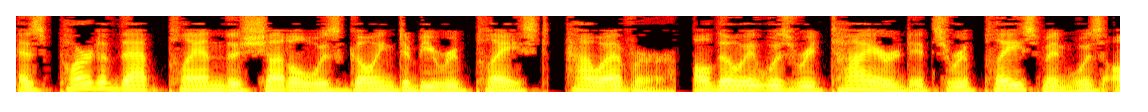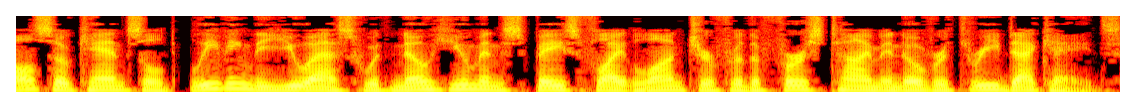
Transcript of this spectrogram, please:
As part of that plan the shuttle was going to be replaced, however, although it was retired its replacement was also cancelled, leaving the U.S. with no human spaceflight launcher for the first time in over three decades.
